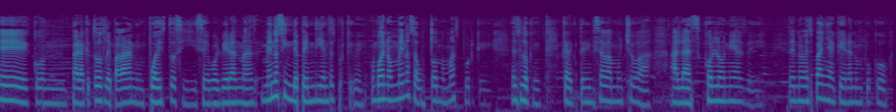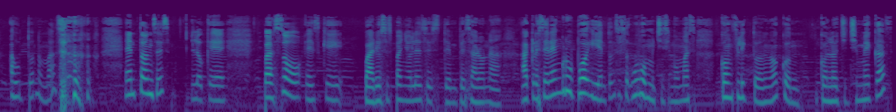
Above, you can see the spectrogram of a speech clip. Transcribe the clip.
eh, con para que todos le pagaran impuestos y se volvieran más menos independientes, porque bueno menos autónomas, porque es lo que caracterizaba mucho a, a las colonias de, de Nueva España que eran un poco autónomas. Entonces, lo que pasó es que varios españoles este, empezaron a, a crecer en grupo y entonces hubo muchísimo más conflictos, ¿no? Con, con los chichimecas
